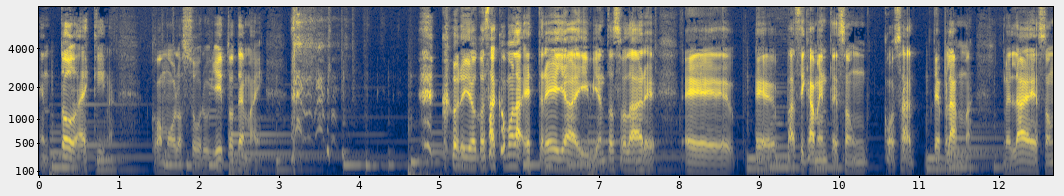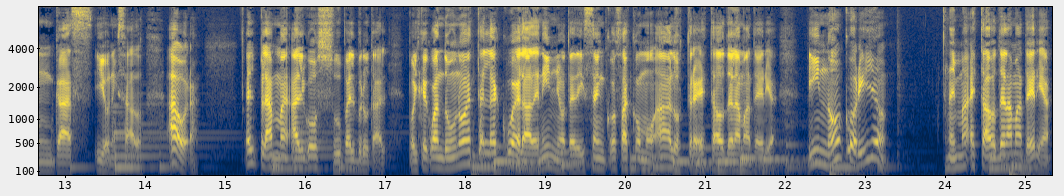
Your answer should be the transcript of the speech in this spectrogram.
En todas esquinas como los sorullitos de maíz. Cosas como las estrellas y vientos solares, eh, eh, básicamente son cosas de plasma, ¿verdad? Eh, son gas ionizado. Ahora, el plasma es algo súper brutal, porque cuando uno está en la escuela de niño te dicen cosas como, ah, los tres estados de la materia. Y no, Corillo, hay más estados de la materia.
